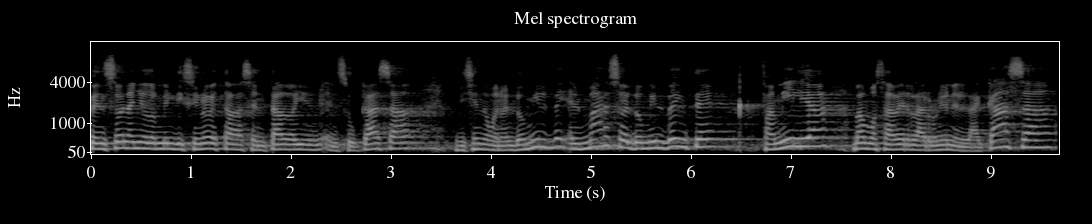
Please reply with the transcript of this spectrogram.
pensó el año 2019, estaba sentado ahí en, en su casa diciendo, bueno, el, 2020, el marzo del 2020 familia, vamos a ver la reunión en la casa,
